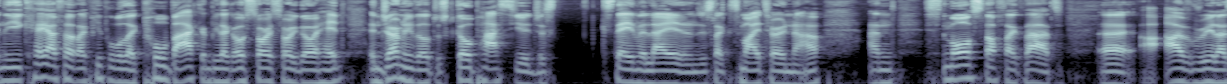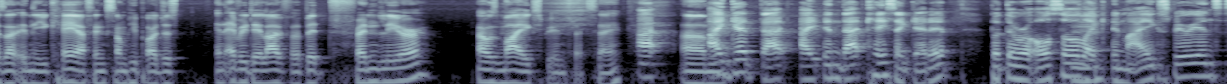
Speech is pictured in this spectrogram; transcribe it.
In the UK, I felt like people will like pull back and be like, "Oh, sorry, sorry, go ahead." In Germany, they'll just go past you, just stay in the lane, and just like it's my turn now. And small stuff like that, uh, I, I realized that in the UK, I think some people are just in everyday life a bit friendlier. That was my experience, let's say. I Um, I get that. I in that case I get it, but there were also Mm-hmm. like in my experience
